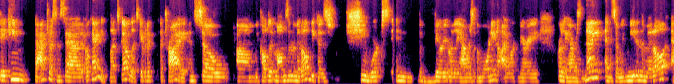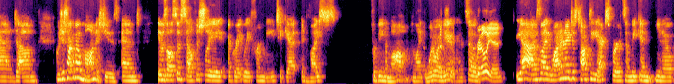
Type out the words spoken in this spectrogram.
they came back to us and said, okay, let's go, let's give it a, a try. And so um, we called it Moms in the Middle because she works in the very early hours of the morning. I work very early hours at night. And so we meet in the middle and um, we just talk about mom issues. And it was also selfishly a great way for me to get advice for being a mom. And like what do i do? And so brilliant. Yeah i was like why don't i just talk to the experts and we can you know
